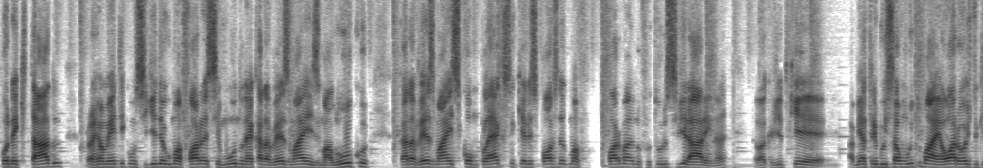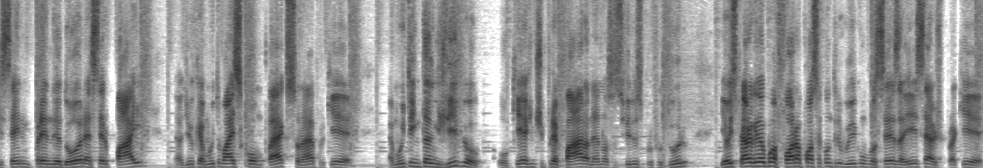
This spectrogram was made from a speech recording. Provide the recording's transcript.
conectado para realmente conseguir de alguma forma esse mundo, né, cada vez mais maluco, cada vez mais complexo, que eles possam de alguma forma no futuro se virarem, né? Eu acredito que a minha atribuição muito maior hoje do que ser empreendedor é ser pai. Eu digo que é muito mais complexo, né? Porque é muito intangível o que a gente prepara, né, nossos filhos para o futuro. E eu espero que de alguma forma possa contribuir com vocês aí, Sérgio, para que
